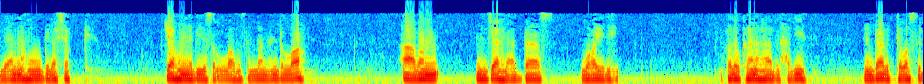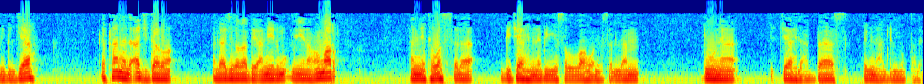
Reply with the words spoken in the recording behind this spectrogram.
لأنه بلا شك جاه النبي صلى الله عليه وسلم عند الله أعظم من جاه العباس وغيره. فلو كان هذا الحديث من باب التوسل بالجاه لكان الأجدر الأجدر بأمير المؤمنين عمر أن يتوسل بجاه النبي صلى الله عليه وسلم دون جاه العباس بن عبد المطلب.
